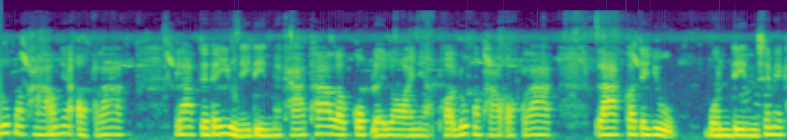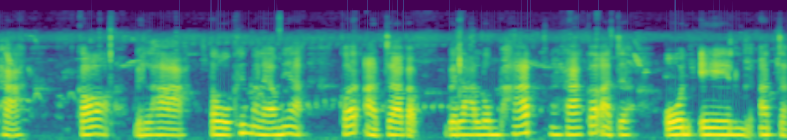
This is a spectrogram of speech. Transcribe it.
ลูกมะพร้าวเนี่ยออกรากรากจะได้อยู่ในดินนะคะ ถ้าเรากบลอยๆเนี่ยพอลูกมะพร้าวออกรากรากก็จะอยู่บนดินใช่ไหมคะ ก็เวลาโตขึ้นมาแล้วเนี่ยก็อาจจะแบบเวลาลมพัดนะคะ ก็อาจจะโอนเอ็นหรืออาจจะ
